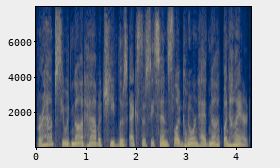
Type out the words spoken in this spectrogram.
Perhaps he would not have achieved this ecstasy since Slughorn had not been hired.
